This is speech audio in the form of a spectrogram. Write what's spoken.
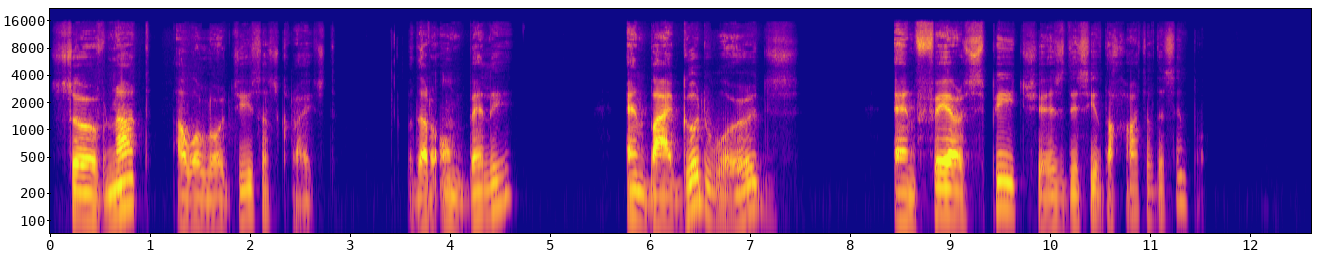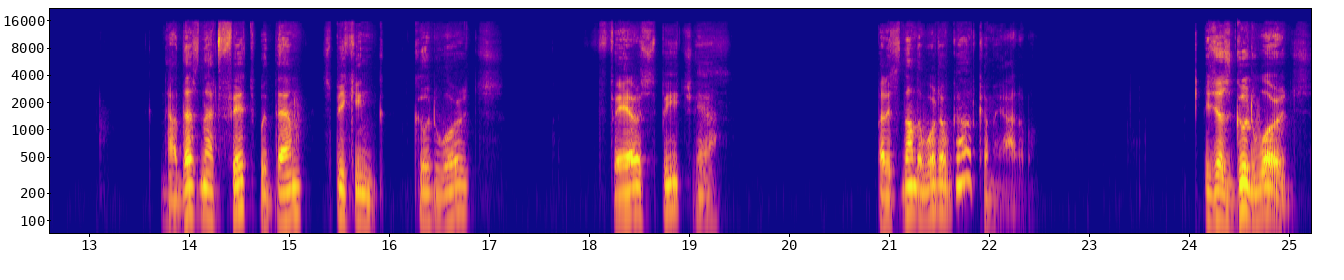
serve not our Lord Jesus Christ, but their own belly, and by good words and fair speeches deceive the heart of the simple. Now, doesn't that fit with them speaking good words, fair speeches? Yeah. But it's not the word of God coming out of them. It's just good words.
